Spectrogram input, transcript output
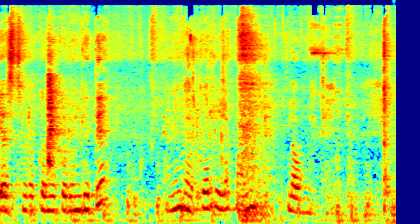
गॅस थोडा कमी करून घेते आणि भाकरला पाणी लावून घेते.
